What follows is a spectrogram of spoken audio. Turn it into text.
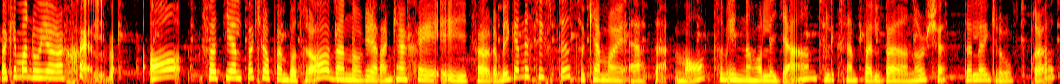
Vad kan man då göra själv? Ja, för att hjälpa kroppen på traven och redan kanske i förebyggande syfte så kan man ju äta mat som innehåller järn, till exempel bönor, kött eller grovt bröd.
